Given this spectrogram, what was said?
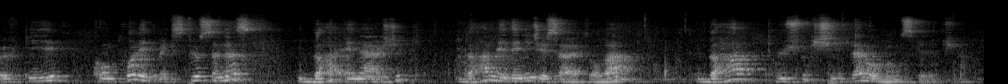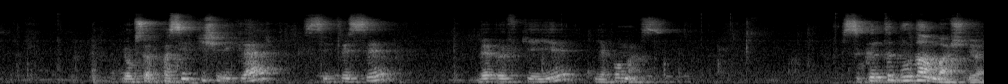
öfkeyi kontrol etmek istiyorsanız daha enerjik, daha medeni cesareti olan, daha güçlü kişilikler olmamız gerekiyor. Yoksa pasif kişilikler stresi ve öfkeyi yapamaz. Sıkıntı buradan başlıyor.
